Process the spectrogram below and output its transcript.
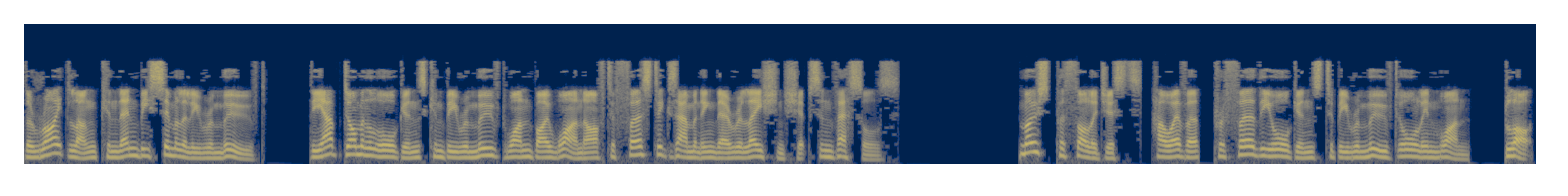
The right lung can then be similarly removed. The abdominal organs can be removed one by one after first examining their relationships and vessels. Most pathologists, however, prefer the organs to be removed all in one block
